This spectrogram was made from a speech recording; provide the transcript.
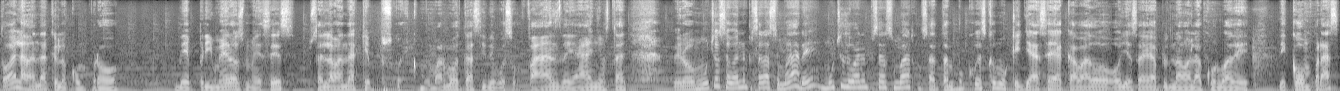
toda la banda que lo compró, de primeros meses, pues es la banda que, pues, como marmotas y de pues, fans de años, tal, pero muchos se van a empezar a sumar, ¿eh? Muchos se van a empezar a sumar, o sea, tampoco es como que ya se haya acabado o ya se haya aplanado la curva de compras,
